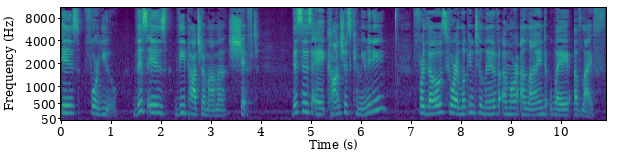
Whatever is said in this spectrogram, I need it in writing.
is for you. This is the Pachamama shift. This is a conscious community for those who are looking to live a more aligned way of life.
